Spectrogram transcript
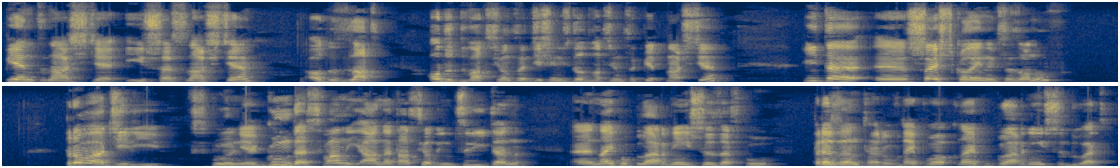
15 i 16 od lat od 2010 do 2015 i te y, sześć kolejnych sezonów prowadzili wspólnie Gundesfan i Aneta Sjodin, czyli ten e, najpopularniejszy zespół prezenterów, najpopularniejszy duet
